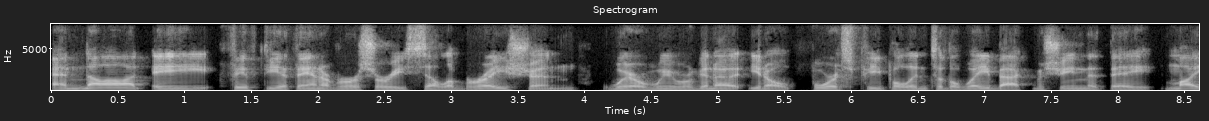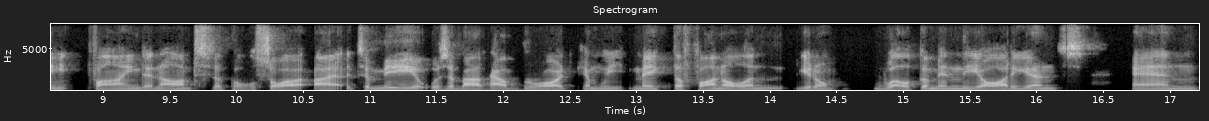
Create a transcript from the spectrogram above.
and not a 50th anniversary celebration where we were going to, you know, force people into the Wayback Machine that they might find an obstacle. So I, I, to me, it was about how broad can we make the funnel and, you know, welcome in the audience and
